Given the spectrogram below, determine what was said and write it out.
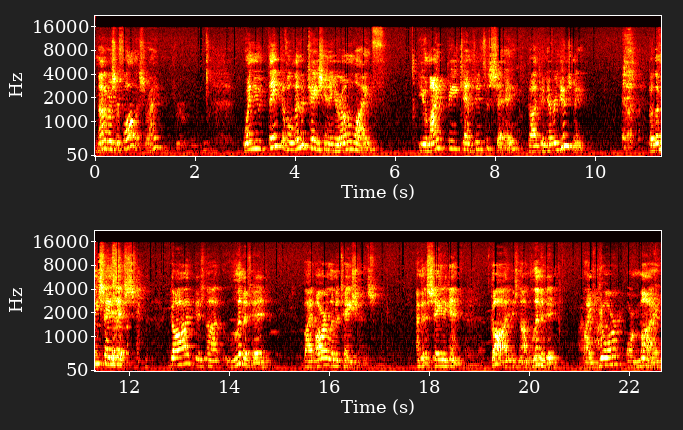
none of us are flawless, right? When you think of a limitation in your own life, you might be tempted to say, God can never use me. But let me say this God is not limited by our limitations. I'm going to say it again. God is not limited by your or my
